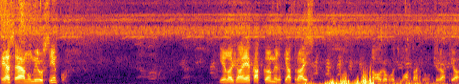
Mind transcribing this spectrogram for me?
Essa é a número 5. E ela já é com a câmera aqui atrás. Então eu já vou desmontar aqui, vou tirar aqui, ó.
